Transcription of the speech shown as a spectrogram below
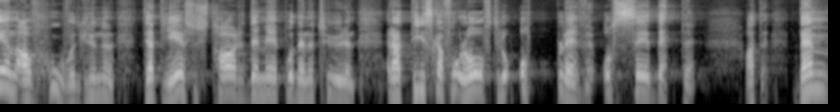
en av hovedgrunnene til at Jesus tar det med på denne turen, er at de skal få lov til å oppleve og se dette at dem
